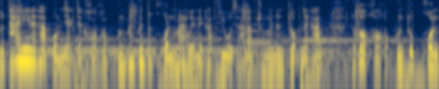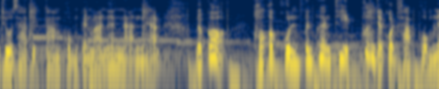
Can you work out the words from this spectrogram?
สุดท้ายนี้นะครับผมอยากจะขอขอบคุณเพื่อนๆทุกคนมากเลยนะครับที่อุตส่าห์รับชมมันจนจบนะครับแล้วก็ขอขอบคุณทุกคนที่อุตส่าห์ติดตามผมกันมาเนิ่นนานนะครับแล้วก็ ขอขอบคุณเพื่อนๆที่เพิ่งจะกดซับผมใน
